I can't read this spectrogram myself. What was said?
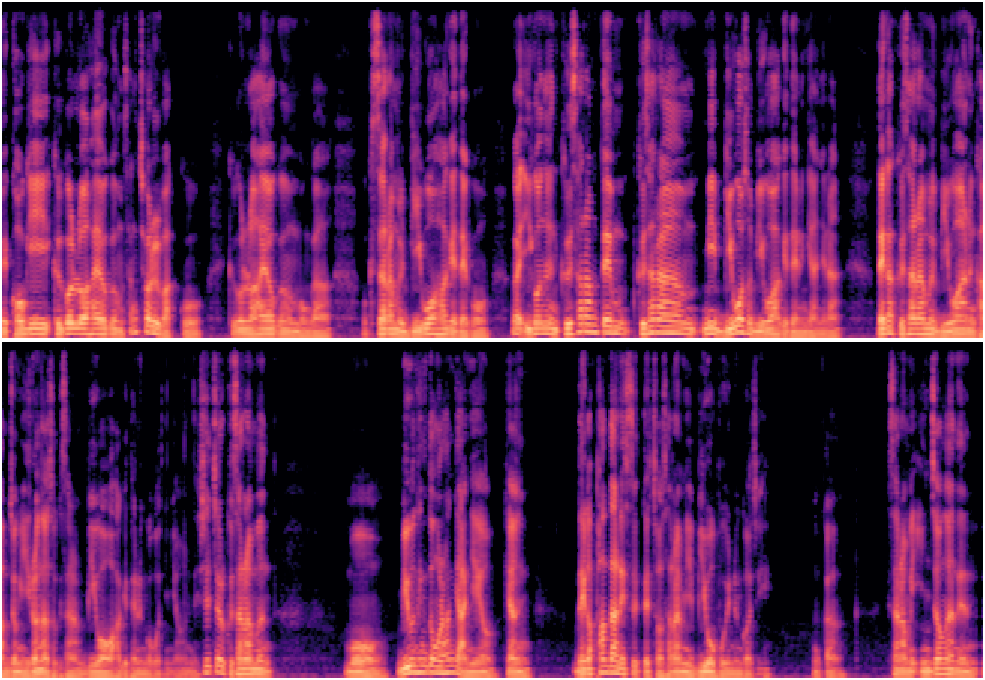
근데 거기 그걸로 하여금 상처를 받고 그걸로 하여금 뭔가 그 사람을 미워하게 되고 그러니까 이거는 그 사람 때문 그 사람이 미워서 미워하게 되는 게 아니라 내가 그 사람을 미워하는 감정이 일어나서 그 사람을 미워하게 되는 거거든요. 근데 실제로 그 사람은 뭐 미운 행동을 한 게 아니에요. 그냥 내가 판단했을 때 저 사람이 미워 보이는 거지. 그러니까 그 사람을 인정하는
